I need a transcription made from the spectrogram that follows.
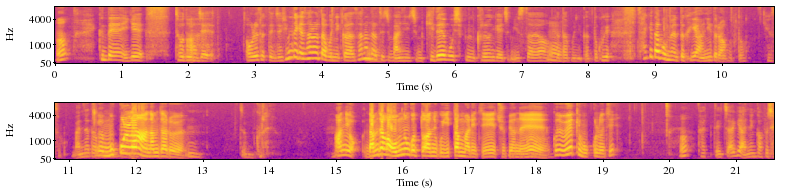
어? 근데 이게 저도 아. 이제 어렸을 때 이제 힘들게 살아다 보니까 음. 사람들한테 좀 많이 좀 기대고 싶은 그런 게 좀 있어요. 그러다 보니까 또 그게 사귀다 보면 또 그게 아니더라고 또 계속 만나다 보면 못 골라 남자를. 음, 좀 그래. 아니 남자가 없는 것도 아니고 있단 말이지 주변에. 근데 왜 이렇게 못 고르지? 다내 짝이 아닌가 보지.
